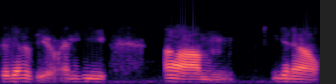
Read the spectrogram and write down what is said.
good interview, and he, um, you know,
